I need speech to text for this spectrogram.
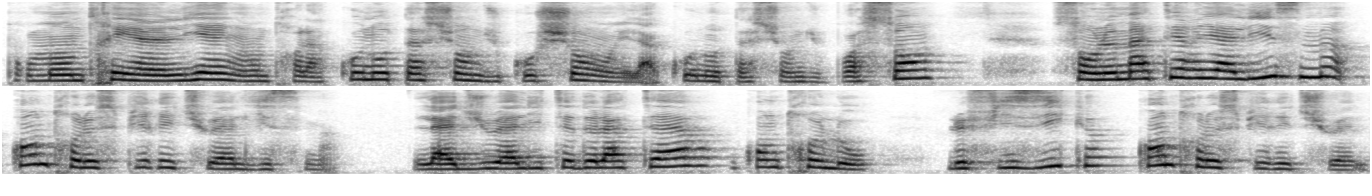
pour montrer un lien entre la connotation du cochon et la connotation du poisson, sont le matérialisme contre le spiritualisme, la dualité de la terre contre l'eau, le physique contre le spirituel.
